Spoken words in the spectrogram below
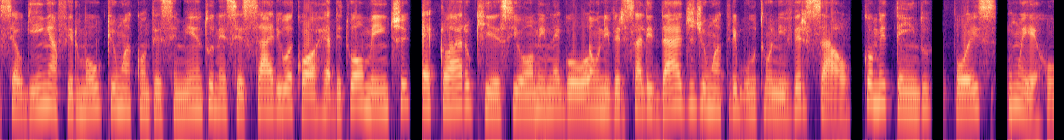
se alguém afirmou que um acontecimento necessário ocorre habitualmente, é claro que esse homem negou a universalidade de um atributo universal, cometendo, pois, um erro.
